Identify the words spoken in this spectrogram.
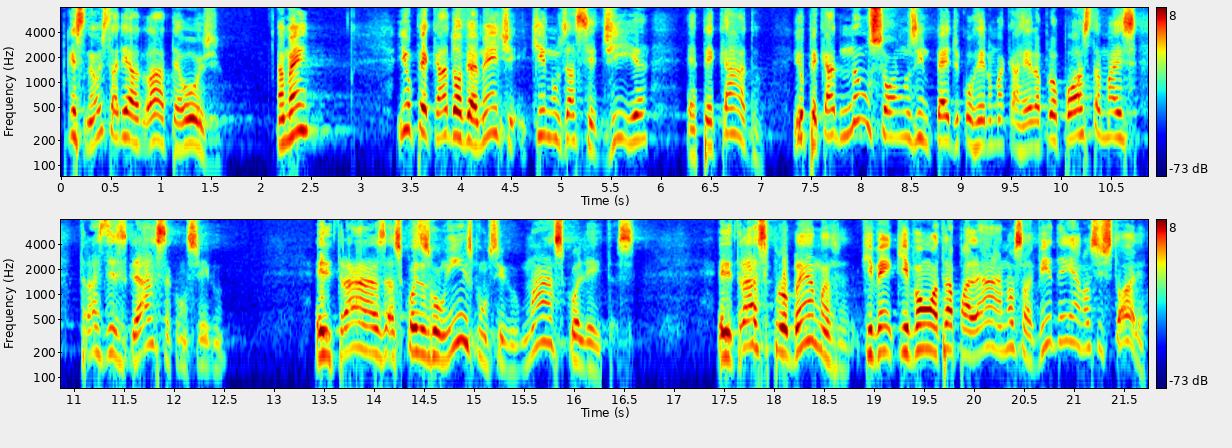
Porque senão eu estaria lá até hoje. Amém? E o pecado, obviamente, que nos assedia, é pecado. E o pecado não só nos impede de correr uma carreira proposta, mas traz desgraça consigo. Ele traz as coisas ruins consigo, más colheitas. Ele traz problemas que, vem, que vão atrapalhar a nossa vida e a nossa história.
